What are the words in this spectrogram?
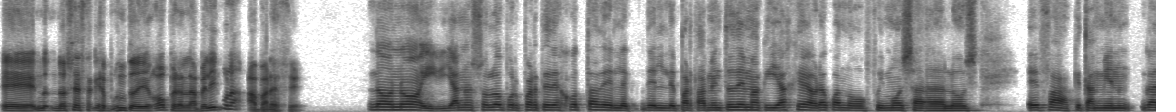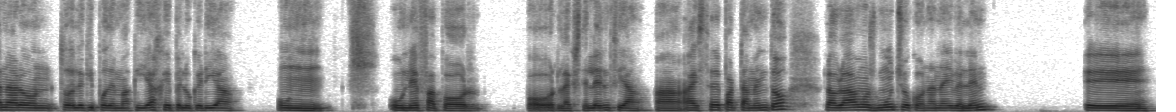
eh, no, no sé hasta qué punto llegó, pero en la película aparece. No, no, y ya no solo por parte de J del, del departamento de maquillaje, ahora cuando fuimos a los EFA, que también ganaron todo el equipo de maquillaje peluquería un, un EFA por, por la excelencia a, a este departamento, lo hablábamos mucho con Ana y Belén, eh,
